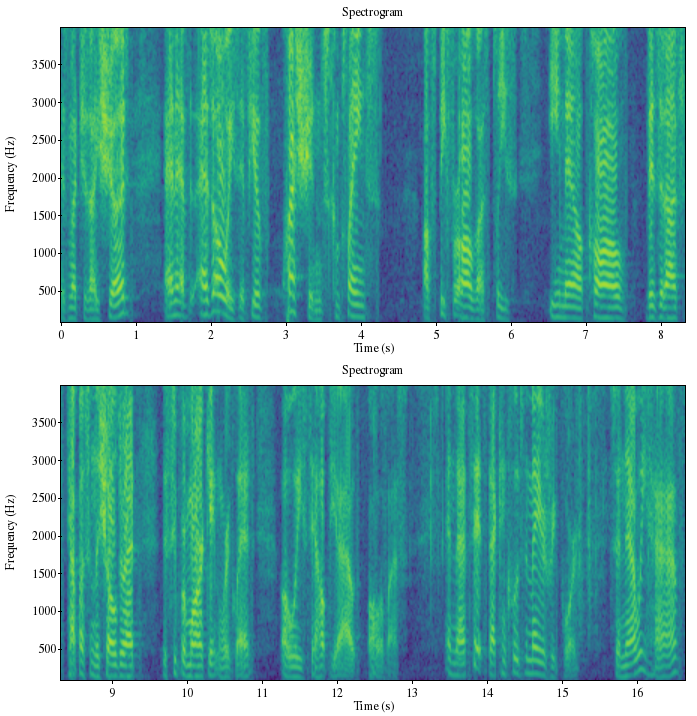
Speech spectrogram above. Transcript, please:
as much as I should. And as, as always, if you have questions, complaints, I'll speak for all of us. Please email, call, visit us, tap us on the shoulder at the supermarket, and we're glad always to help you out, all of us. And that's it. That concludes the mayor's report. So now we have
